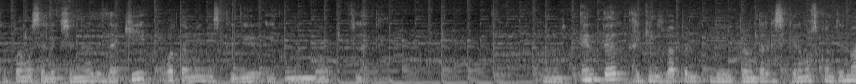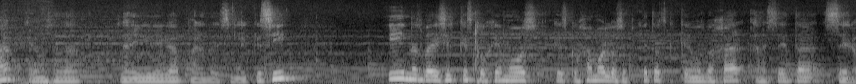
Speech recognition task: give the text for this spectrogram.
que podemos seleccionar desde aquí o también escribir el comando Flatten. Enter, aquí nos va a preguntar que si queremos continuar, le vamos a dar la Y para decirle que sí y nos va a decir que escogemos que escojamos los objetos que queremos bajar a Z0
